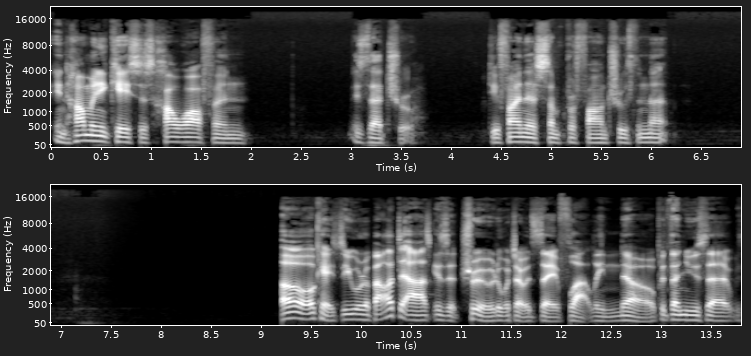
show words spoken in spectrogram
In how many cases, how often is that true? Do you find there's some profound truth in that? Oh, okay. So you were about to ask, is it true? To which I would say flatly no. But then you said,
